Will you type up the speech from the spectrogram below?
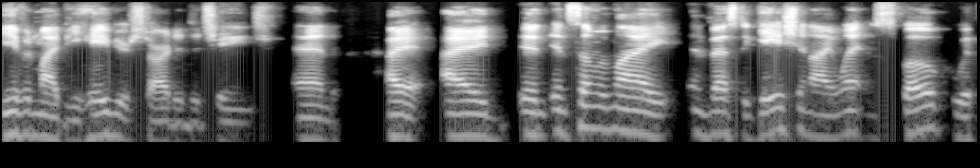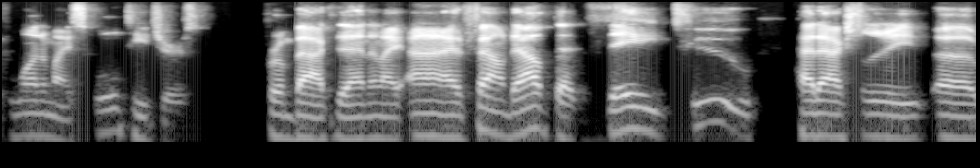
even my behavior started to change. And I, I in, in some of my investigation, I went and spoke with one of my school teachers from back then, and I, I had found out that they too had actually uh,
